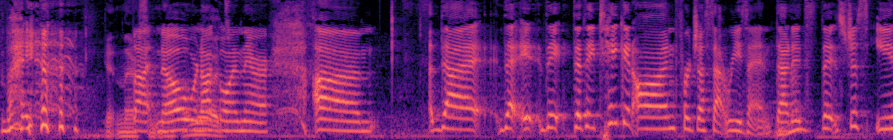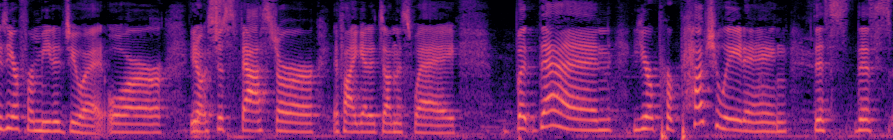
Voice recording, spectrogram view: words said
but Getting there. but no, we're not going there. Um, that that it, they that they take it on for just that reason. That Mm-hmm. it's that it's just easier for me to do it, or you know, it's just faster if I get it done this way. But then you're perpetuating this this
